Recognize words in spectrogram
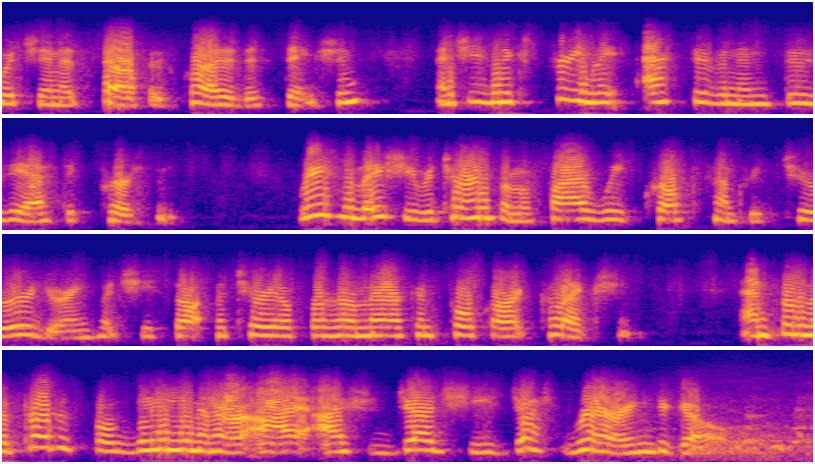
which in itself is quite a distinction, and she's an extremely active and enthusiastic person. Recently, she returned from a five week cross country tour during which she sought material for her American folk art collection. And from the purposeful gleam in her eye, I should judge she's just raring to go.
